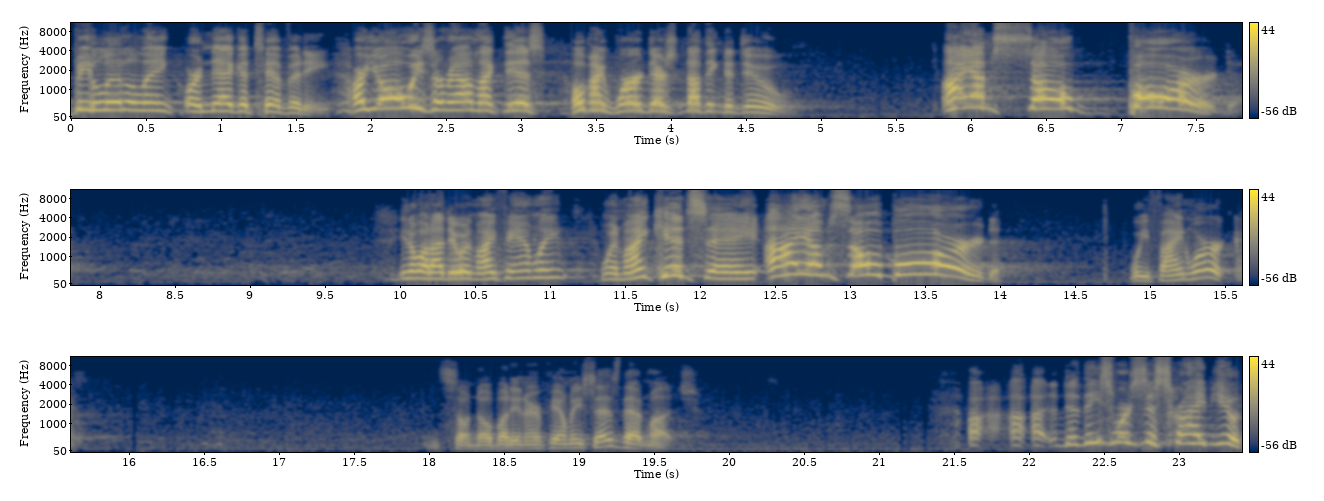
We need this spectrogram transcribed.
belittling, or negativity? Are you always around like this? Oh my word, there's nothing to do. I am so bored. You know what I do with my family? When my kids say, I am so bored, we find work. And so nobody in our family says that much. Uh, uh, uh, do these words describe you?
